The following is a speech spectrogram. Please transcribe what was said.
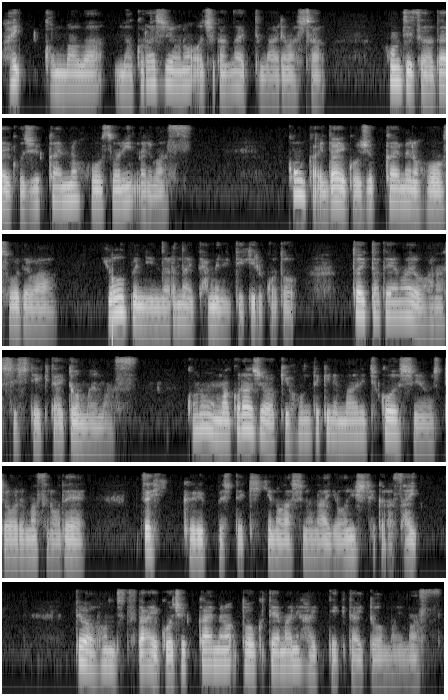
はい、こんばんは。マコラジオのお時間がやってまいりました。本日は第50回目の放送になります。今回第50回目の放送では、養分にならないためにできることといったテーマでお話ししていきたいと思います。このマコラジオは基本的に毎日更新をしておりますので、ぜひクリップして聞き逃しのないようにしてください。では本日第50回目のトークテーマに入っていきたいと思います。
